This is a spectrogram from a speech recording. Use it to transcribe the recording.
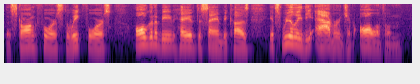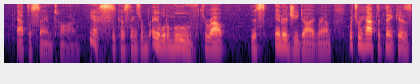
the strong force, the weak force, all going to behave the same because it's really the average of all of them at the same time. Yes. Because things are able to move throughout this energy diagram, which we have to think is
